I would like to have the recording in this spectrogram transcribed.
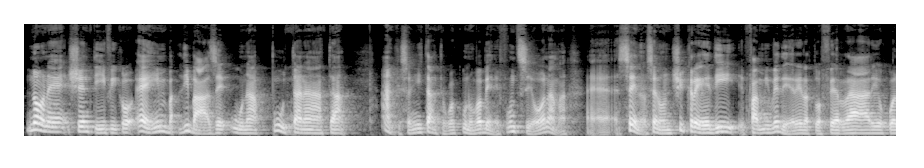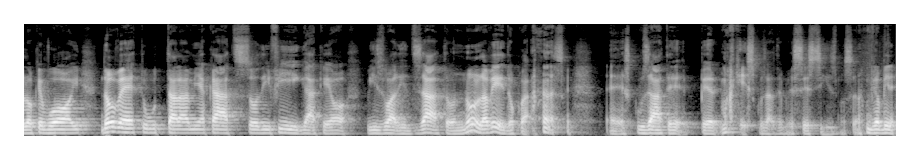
non è scientifico, è in, di base una puttanata. Anche se ogni tanto qualcuno va bene, funziona, ma eh, se, se, non ci credi, fammi vedere la tua Ferrari o quello che vuoi, dov'è tutta la mia cazzo di figa che ho visualizzato? Non la vedo qua. eh, scusate per, ma che scusate per il sessismo, se non va bene,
